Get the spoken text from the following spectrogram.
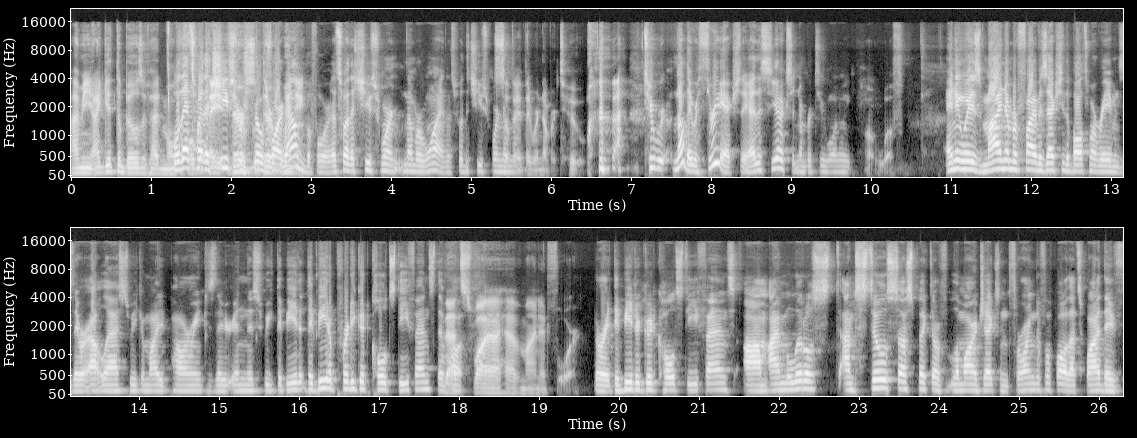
I mean, I get the Bills have had multiple. Well, that's why but the they- Chiefs they're- were so they're far down winning. before. That's why the Chiefs weren't number one. That's why the Chiefs were So number they, they were number two. two. Were, no, they were three actually. I had the Seahawks at number two one week. oh, woof. Anyways, my number five is actually the Baltimore Ravens. They were out last week in my power rankings. They're in this week. They beat they beat a pretty good Colts defense. They've, uh, That's why I have mine at four. All right. They beat a good Colts defense. Um, I'm a little. st- I'm still suspect of Lamar Jackson throwing the football. That's why they've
